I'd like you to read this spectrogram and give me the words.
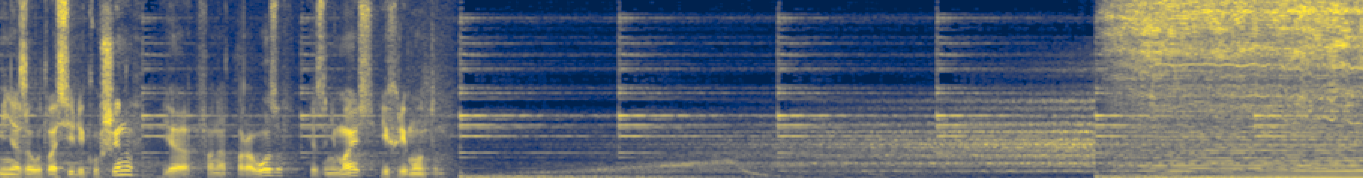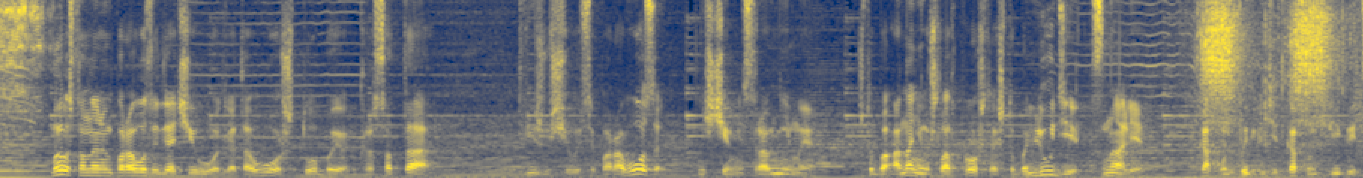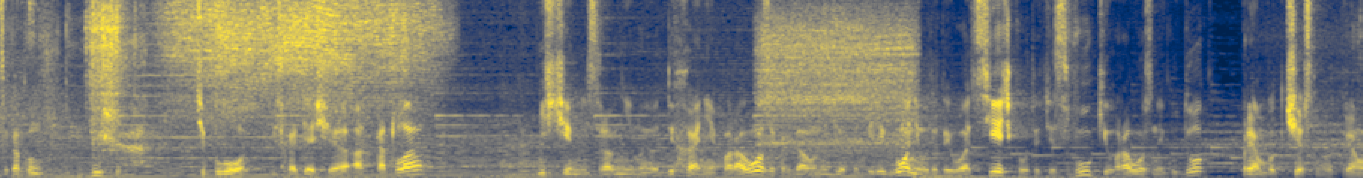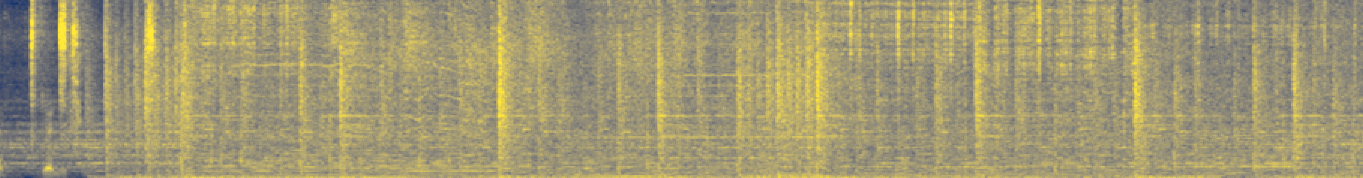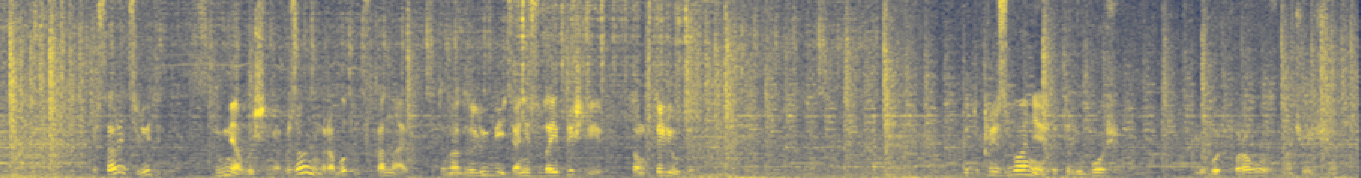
Меня зовут Василий Кувшинов, я фанат паровозов, я занимаюсь их ремонтом. Мы устанавливаем паровозы для чего? Для того, чтобы красота движущегося паровоза, ни с чем не сравнимая, чтобы она не ушла в прошлое, чтобы люди знали, как он выглядит, как он двигается, как он дышит тепло, исходящее от котла, ни с чем не сравнимое дыхание паровоза, когда он идет на перегоне, вот эта его отсечка, вот эти звуки, паровозный гудок, прям вот честно, вот прям вот для души. Представляете, люди двумя высшими образованиями работают в канаве. Это надо любить. Они сюда и пришли, потому что любят. Это призвание, это любовь. Любовь к паровозу, а что еще?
